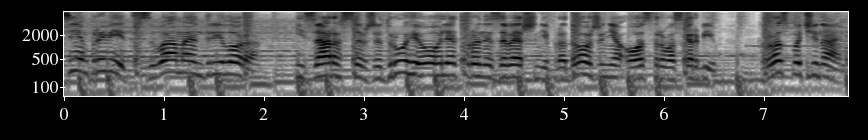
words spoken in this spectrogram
Всім привіт! З вами Андрій Лора. І зараз це вже другий огляд про незавершені продовження острова Скарбів. Розпочинаємо.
